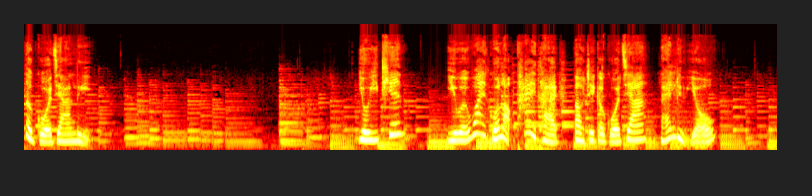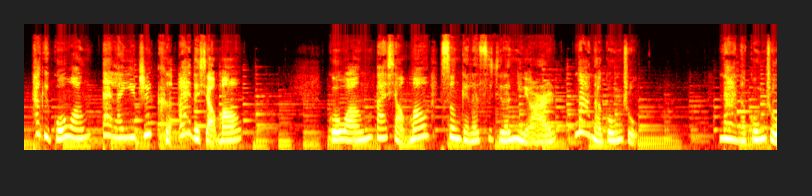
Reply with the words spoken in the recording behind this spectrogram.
的国家里。有一天，一位外国老太太到这个国家来旅游，她给国王带来一只可爱的小猫。国王把小猫送给了自己的女儿娜娜公主。娜娜公主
